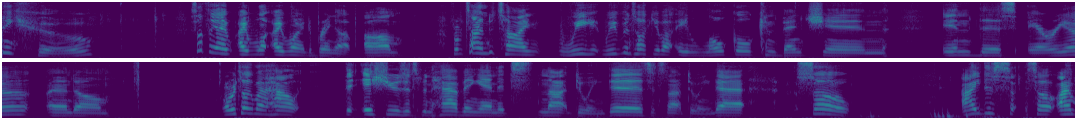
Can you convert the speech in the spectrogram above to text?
Anywho, something I, I, wa- I wanted to bring up. Um, from time to time, we we've been talking about a local convention in this area, and um, we're talking about how the issues it's been having, and it's not doing this, it's not doing that. So, I just so I'm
